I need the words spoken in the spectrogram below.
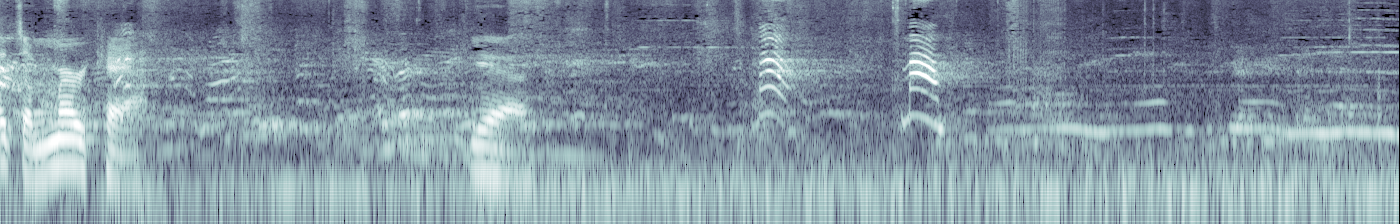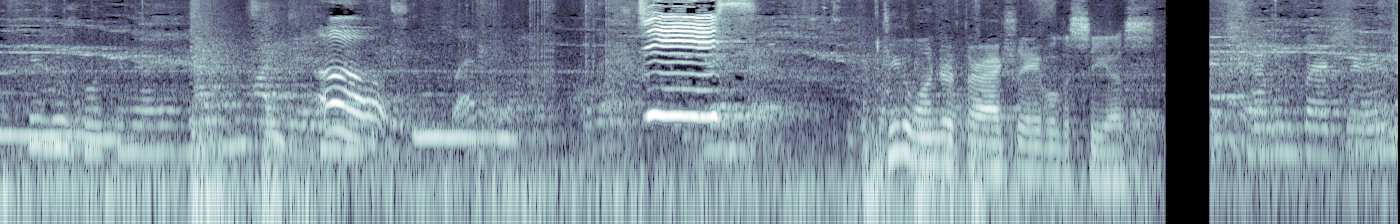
It's a meerkat. Yeah. Mom. Mom. He's just looking at it. Oh. Jeez. Do you wonder if they're actually able to see us? Having back there.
